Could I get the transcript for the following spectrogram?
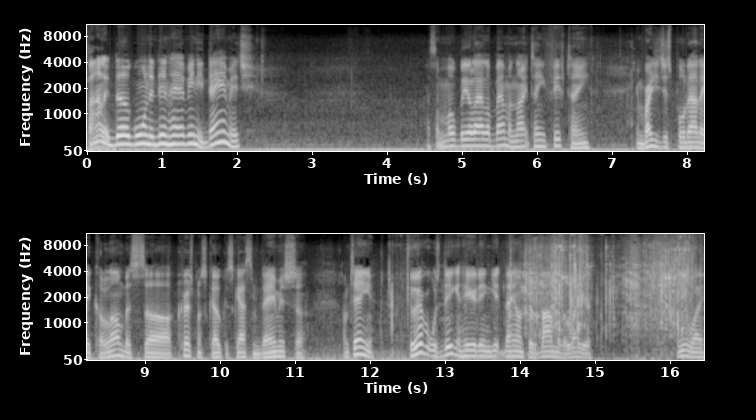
Finally dug one that didn't have any damage. That's a Mobile, Alabama 1915. And Brady just pulled out a Columbus uh, Christmas Coke. It's got some damage. So I'm telling you, whoever was digging here didn't get down to the bottom of the layer. Anyway,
